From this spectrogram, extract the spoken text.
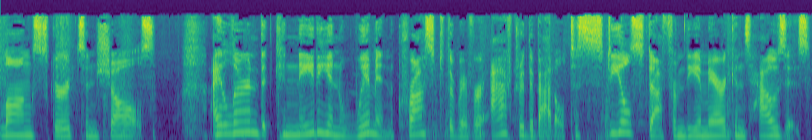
long skirts and shawls. I learned that Canadian women crossed the river after the battle to steal stuff from the Americans' houses.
